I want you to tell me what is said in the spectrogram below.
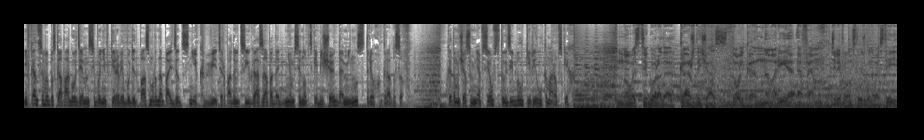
И в конце выпуска о погоде. Сегодня в Кирове будет пасмурно, пойдет снег. Ветер подует с юго-запада. Днем синоптики обещают до минус 3 градусов. К этому часу у меня все. В студии был Кирилл Комаровских. Новости города. Каждый час. Только на Мария-ФМ. Телефон службы новостей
